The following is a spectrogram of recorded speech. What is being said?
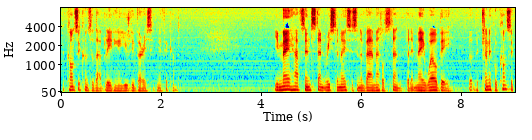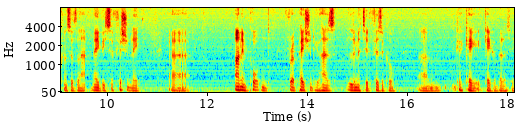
the consequences of that bleeding are usually very significant. You may have in-stent restenosis in a bare metal stent, but it may well be that the clinical consequence of that may be sufficiently uh, unimportant for a patient who has limited physical um, ca capability.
